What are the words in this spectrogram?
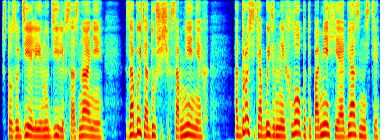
что зудели и нудили в сознании, забыть о душащих сомнениях, отбросить обыденные хлопоты, помехи и обязанности,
